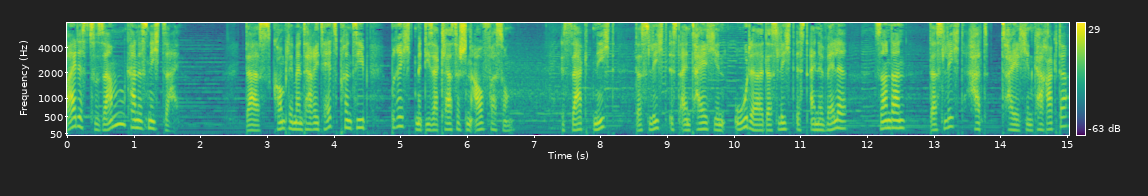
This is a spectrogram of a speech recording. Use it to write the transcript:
Beides zusammen kann es nicht sein. Das Komplementaritätsprinzip bricht mit dieser klassischen Auffassung. Es sagt nicht, das Licht ist ein Teilchen oder das Licht ist eine Welle, sondern das Licht hat Teilchencharakter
